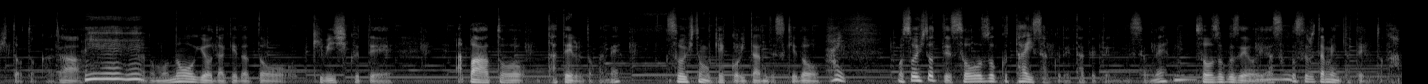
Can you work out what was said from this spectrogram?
人とかがええええあのもう農業だけだと厳しくてアパートを建てるとかねそういう人も結構いたんですけど、はいまあ、そういう人って相続対策で建ててるんですよね、うん。相続税を安くするために建てるとか。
